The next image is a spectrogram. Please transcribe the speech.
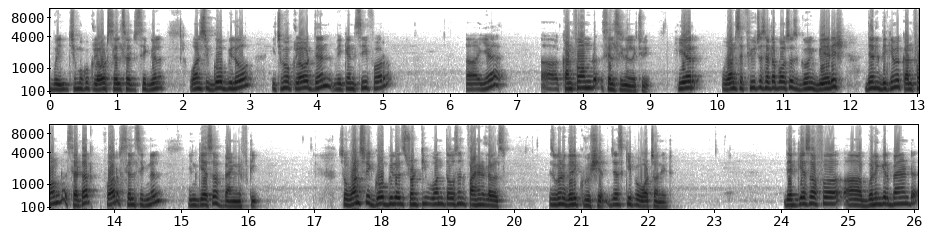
Ichimoku cloud sell signal. Once you go below Ichimoku cloud then we can see for uh, a uh, confirmed sell signal actually. Here once the future setup also is going bearish then it became a confirmed setup for sell signal in case of bank nifty. So once we go below this 21500 levels is going to be very crucial. Just keep a watch on it. Then case of uh, uh, Bollinger Band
